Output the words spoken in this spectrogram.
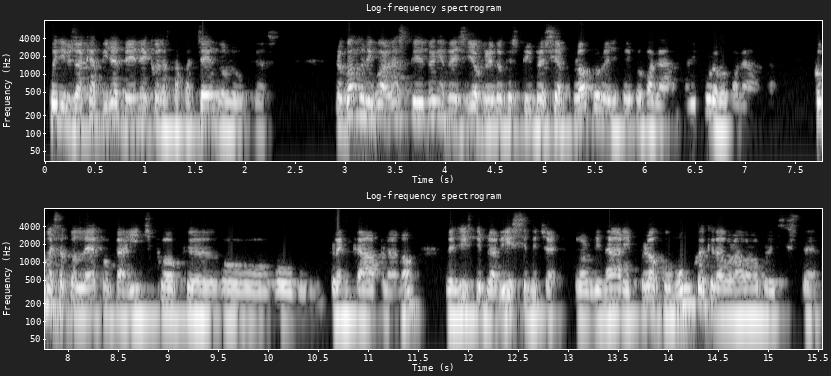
Quindi bisogna capire bene cosa sta facendo Lucas. Per quanto riguarda Spielberg, invece, io credo che Spielberg sia proprio un regista di propaganda, di pura propaganda. Come è stato all'epoca Hitchcock eh, o, o Frank Capra, no? Registi bravissimi, cioè straordinari, però comunque che lavoravano per il sistema.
